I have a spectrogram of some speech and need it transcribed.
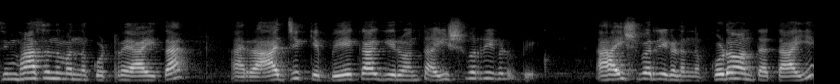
ಸಿಂಹಾಸನವನ್ನು ಕೊಟ್ರೆ ಆಯ್ತಾ? ಆ ರಾಜ್ಯಕ್ಕೆ ಬೇಕಾಗಿರುವಂತ ಐಶ್ವರ್ಯಗಳು ಬೇಕು. ಆ ಐಶ್ವರ್ಯಗಳನ್ನು ಕೊಡೋ ಅಂತ ತಾಯಿ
